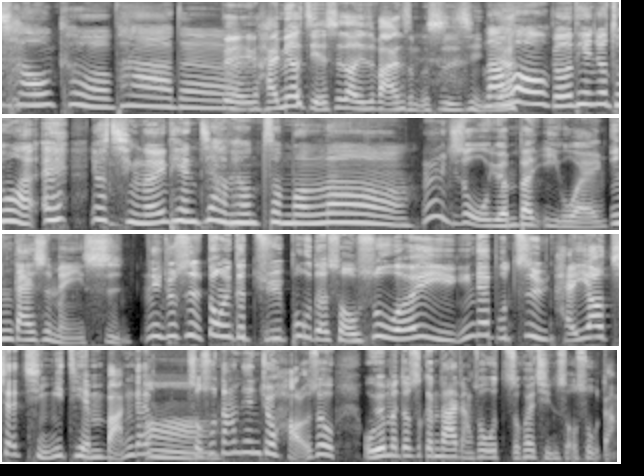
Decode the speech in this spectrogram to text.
超可怕的。对，还没有解释到底是发生什么事情。然后隔天就突然，哎，又请了一天假，没有怎么了？因为其实我原本以为应该是没事，因为就是动一个局部的手术而已，应该不至于还要再请一天吧？应该手术当天就好了。所以我原本都是跟大家讲说，我只会请手术当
